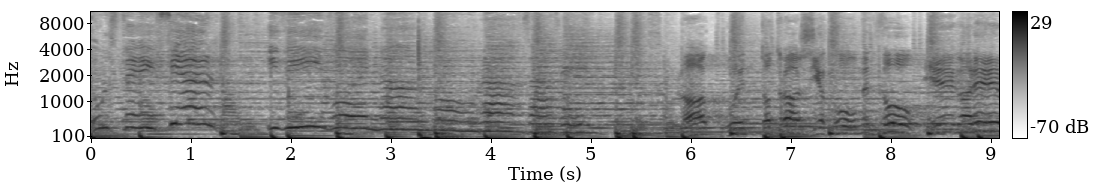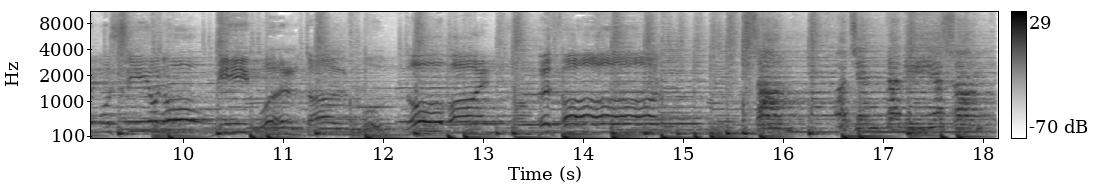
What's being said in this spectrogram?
dulce y fiel ya comenzó, llegaremos sí o no, mi vuelta al mundo va a empezar. Son 80 días, son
